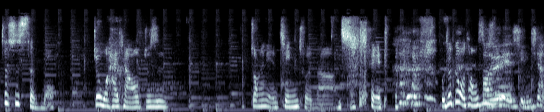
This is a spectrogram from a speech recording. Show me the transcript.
这是什么？就我还想要就是装一点清纯啊之类的，我就跟我同事说，有点形象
